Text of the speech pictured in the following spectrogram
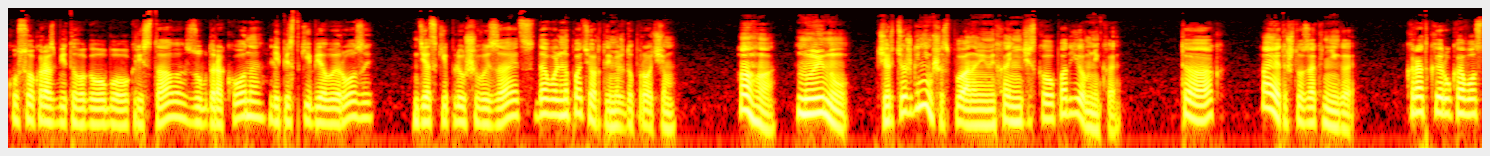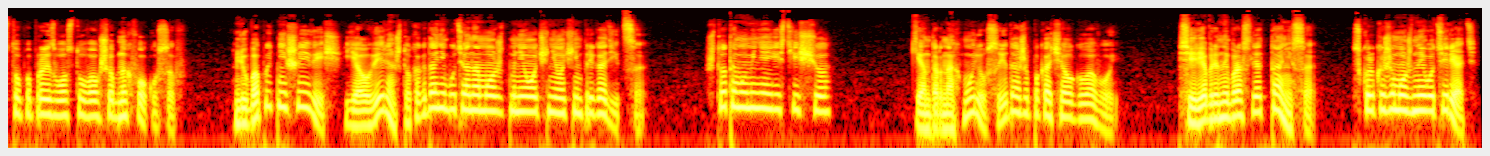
Кусок разбитого голубого кристалла, зуб дракона, лепестки белой розы, детский плюшевый заяц, довольно потертый, между прочим. Ага, ну и ну. Чертеж гнимша с планами механического подъемника. Так, а это что за книга? Краткое руководство по производству волшебных фокусов. Любопытнейшая вещь. Я уверен, что когда-нибудь она может мне очень и очень пригодиться. Что там у меня есть еще? Кендер нахмурился и даже покачал головой. «Серебряный браслет Таниса. Сколько же можно его терять?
